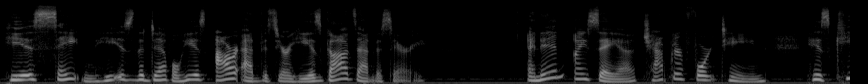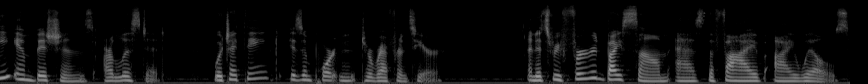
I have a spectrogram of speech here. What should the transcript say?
He is Satan. He is the devil. He is our adversary. He is God's adversary. And in Isaiah chapter 14, his key ambitions are listed, which I think is important to reference here and it's referred by some as the five I wills.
